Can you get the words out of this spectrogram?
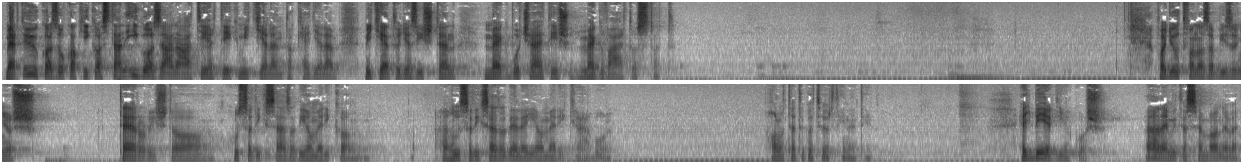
Mert ők azok, akik aztán igazán átélték, mit jelent a kegyelem, mit jelent, hogy az Isten megbocsájt és megváltoztat. Vagy ott van az a bizonyos terrorista a 20. századi Amerika, a 20. század elejé Amerikából. Hallottátok a történetét? Egy bérgyilkos. Á, nem jut eszembe a neve.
